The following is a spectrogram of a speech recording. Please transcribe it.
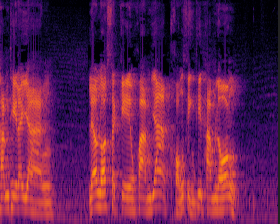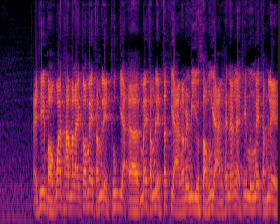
ทำทีละอย่าง แล้วลดสเกลความยากของสิ่งที่ทำลง ไอ้ที่บอกว่าทำอะไรก็ไม่สำเร็จทุกอย่างไม่สำเร็จสักอย่างมันมีอยู่สองอย่างแค่นั้นแหละที่มึงไม่สำเร็จ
